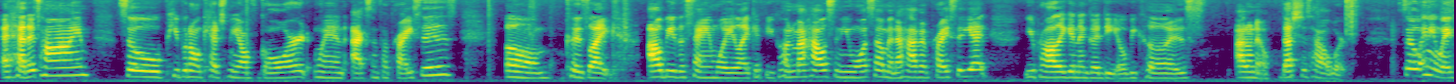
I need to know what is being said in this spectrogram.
ahead of time so people don't catch me off guard when asking for prices. Um, cause like I'll be the same way. Like if you come to my house and you want some and I haven't priced it yet, you're probably getting a good deal because I don't know. That's just how it works. So anyway,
